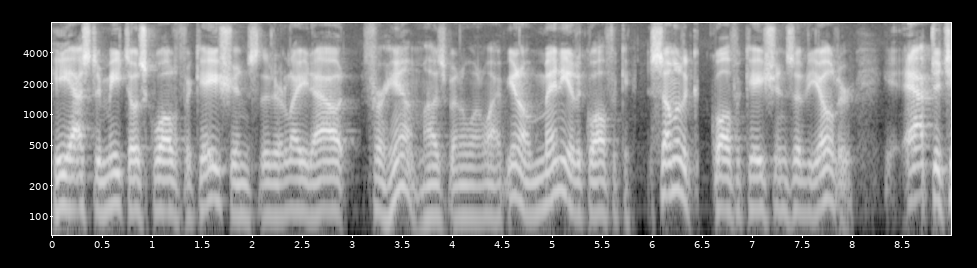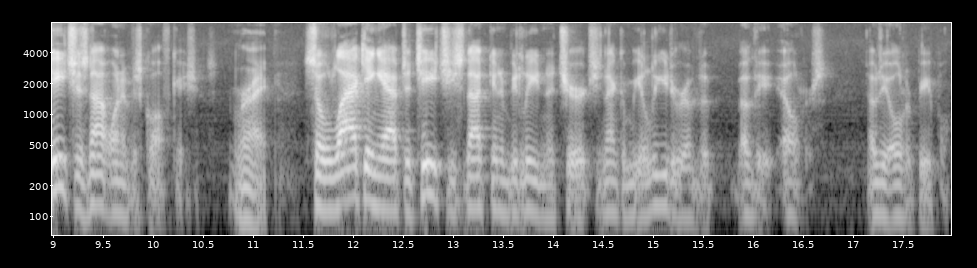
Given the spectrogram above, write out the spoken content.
he has to meet those qualifications that are laid out for him, husband and one wife. You know, many of the qualifications, some of the qualifications of the elder. Apt to teach is not one of his qualifications. Right. So lacking apt to teach, he's not going to be leading the church. He's not going to be a leader of the of the elders, of the older people.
